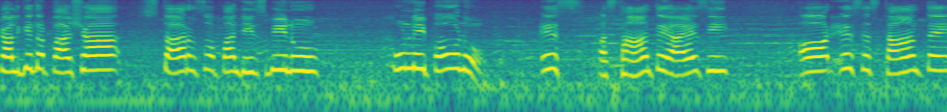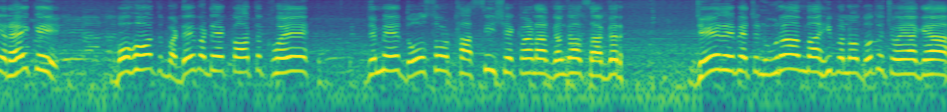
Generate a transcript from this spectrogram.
ਕਲਗੀਧਰ ਪਾਤਸ਼ਾਹ 1705 ਈਸਵੀ ਨੂੰ 19 ਪੋਹ ਨੂੰ ਇਸ ਅਸਥਾਨ ਤੇ ਆਏ ਸੀ ਔਰ ਇਸ ਸਥਾਨ ਤੇ ਰਹਿ ਕੇ ਬਹੁਤ ਵੱਡੇ ਵੱਡੇ ਕੌਤਕ ਹੋਏ। ਜਿਵੇਂ 288 ਛੇਕਾਣਾ ਗੰਗਾ ਸਾਗਰ ਜੇ ਦੇ ਵਿੱਚ ਨੂਰਾ ਮਾਹੀ ਵੱਲੋਂ ਦੁੱਧ ਚੋਇਆ ਗਿਆ।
